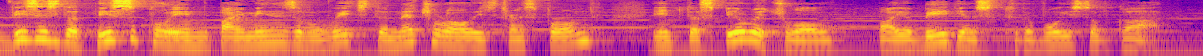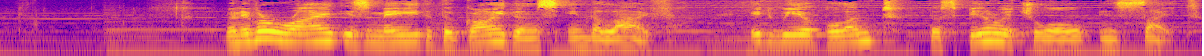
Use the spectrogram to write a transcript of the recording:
This is the discipline by means of which the natural is transformed into the spiritual by obedience to the voice of God. Whenever right is made the guidance in the life, it will blunt the spiritual insight.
